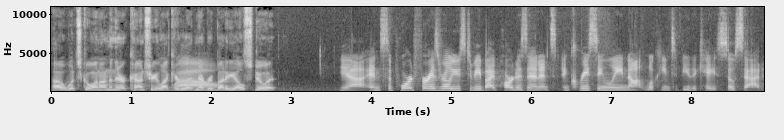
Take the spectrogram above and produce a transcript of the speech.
uh, what's going on in their country like wow. you're letting everybody else do it? Yeah, and support for Israel used to be bipartisan. It's increasingly not looking to be the case. So sad.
